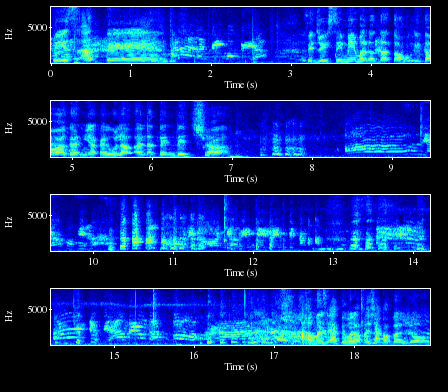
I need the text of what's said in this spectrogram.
Peace ate. Si Joyce May, manon dato akong gitawagan niya kay wala unattended siya. Ama si ate, wala pa siya kabalo.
